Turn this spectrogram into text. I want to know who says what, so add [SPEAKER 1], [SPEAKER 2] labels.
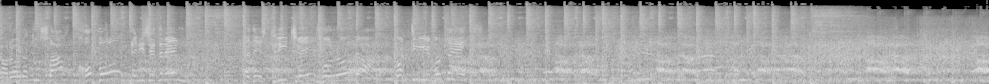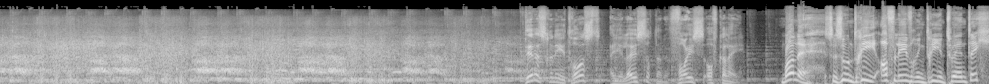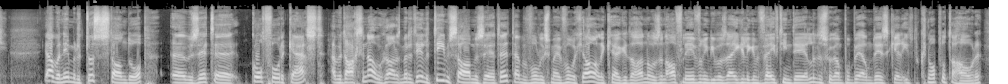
[SPEAKER 1] Kan Roda toeslaan. Goppel en die zit erin. Het is 3-2 voor Roda. Kwartier voor tijd.
[SPEAKER 2] Dit is René Trost en je luistert naar The Voice of Calais.
[SPEAKER 3] Mannen, seizoen 3, aflevering 23. Ja, we nemen de tussenstand op. Eh, we zitten kort voor de kerst. En we dachten, nou, we gaan eens met het hele team samen zitten. Dat hebben we volgens mij vorig jaar al een keer gedaan. Dat was een aflevering die was eigenlijk in 15 delen. Dus we gaan proberen om deze keer iets beknopter te houden.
